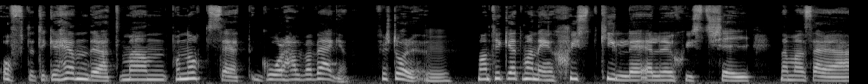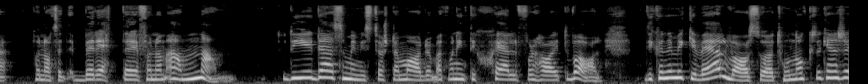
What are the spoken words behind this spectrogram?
ofta tycker händer, att man på något sätt går halva vägen. Förstår du? Mm. Man tycker att man är en schysst kille eller en schysst tjej när man så här, på något sätt berättar det för någon annan. Och det är det som är min största mardröm, att man inte själv får ha ett val. Det kunde mycket väl vara så att hon också kanske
